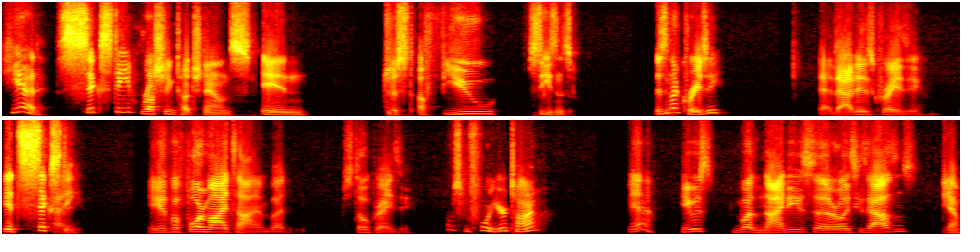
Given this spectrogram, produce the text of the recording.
He had 60 rushing touchdowns in just a few seasons. Isn't that crazy? Yeah, that is crazy. It's 60. He was before my time, but still crazy. That was before your time. Yeah, he was what nineties, uh, early two thousands. Yeah.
